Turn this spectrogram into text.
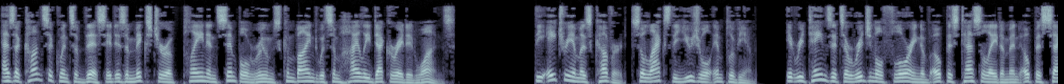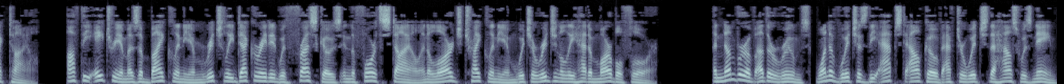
As a consequence of this it is a mixture of plain and simple rooms combined with some highly decorated ones. The atrium is covered, so lacks the usual impluvium. It retains its original flooring of opus tessellatum and opus sectile. Off the atrium is a biclinium richly decorated with frescoes in the fourth style and a large triclinium which originally had a marble floor. A number of other rooms, one of which is the apse alcove after which the house was named,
